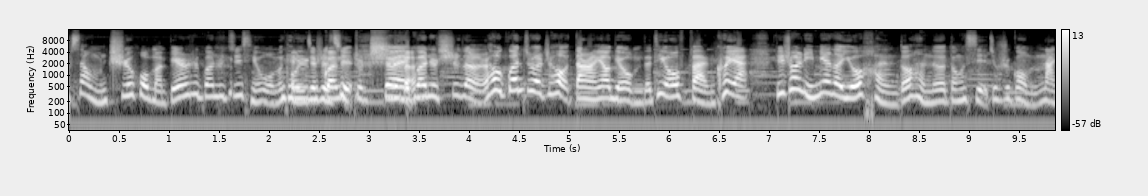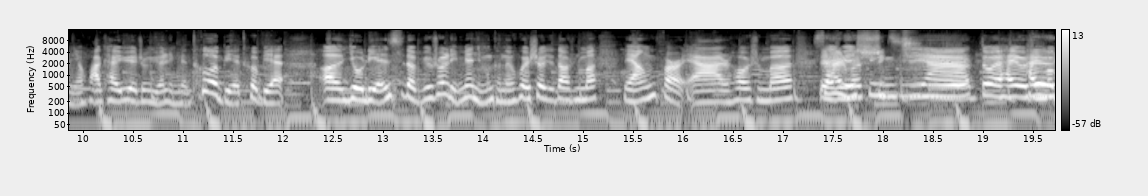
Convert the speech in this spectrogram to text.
像我们吃货嘛，别人是关注剧情，我们肯定就是去注吃的对关注吃的了。然后关注了之后，当然要给我们的听友反馈呀、比如说里面的有很多很多的东西，就是跟我们那年花开月正圆里面特别特别呃有联系的。比如说里面你们可能会涉及到什么凉粉呀，然后什么三元熏熏鸡鸡呀，对，还有什么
